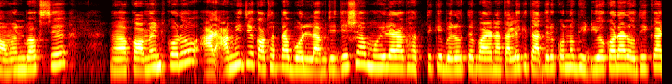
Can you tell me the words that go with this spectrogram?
কমেন্ট বক্সে কমেন্ট করো। আর আমি যে কথাটা বললাম যে যেসব মহিলারা ঘর থেকে বেরোতে পারে না, তাহলে কি তাদের কোনো ভিডিও করার অধিকার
